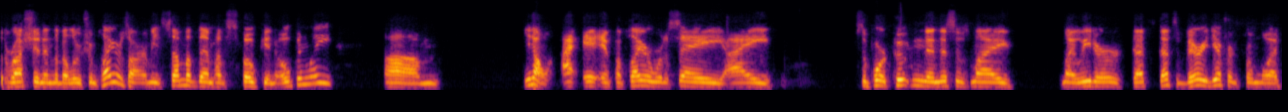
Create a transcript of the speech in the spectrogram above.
the Russian and the Belarusian players are. I mean, some of them have spoken openly. Um, you know, I, if a player were to say, "I support Putin and this is my my leader," that's that's very different from what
